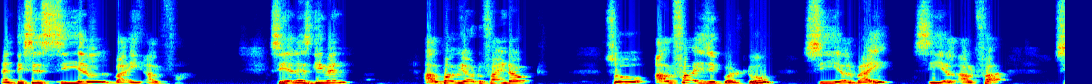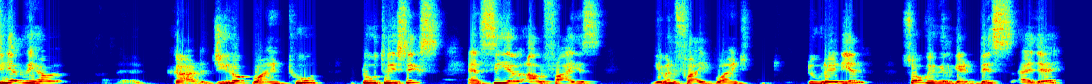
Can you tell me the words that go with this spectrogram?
and this is CL by alpha. CL is given, alpha we have to find out. So alpha is equal to CL by CL alpha. CL we have uh, got 0.2 236 and CL alpha is given 5.2 radian. So we will get this as a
